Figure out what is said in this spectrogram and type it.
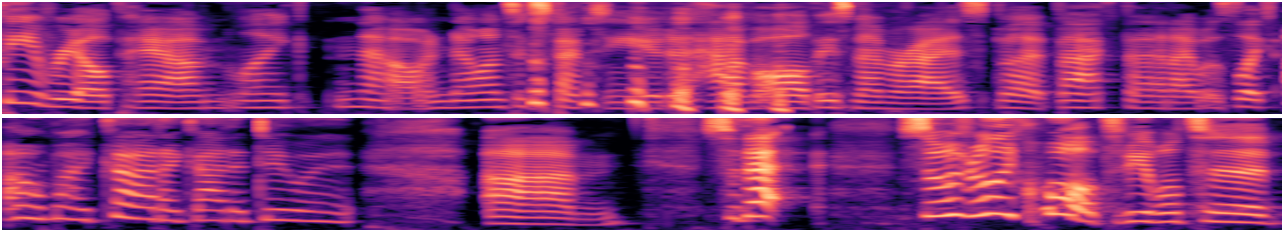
be real, Pam. Like, no, no one's expecting you to have all these memorized. But back then, I was like, oh my god, I got to do it. Um, so that, so it was really cool to be able to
